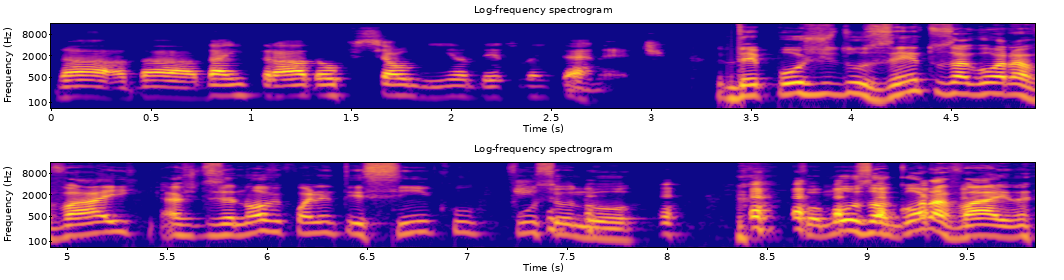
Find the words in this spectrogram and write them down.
da, da, da entrada oficial minha dentro da internet. Depois de 200, agora vai. Às 19h45, funcionou. famoso agora vai, né?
